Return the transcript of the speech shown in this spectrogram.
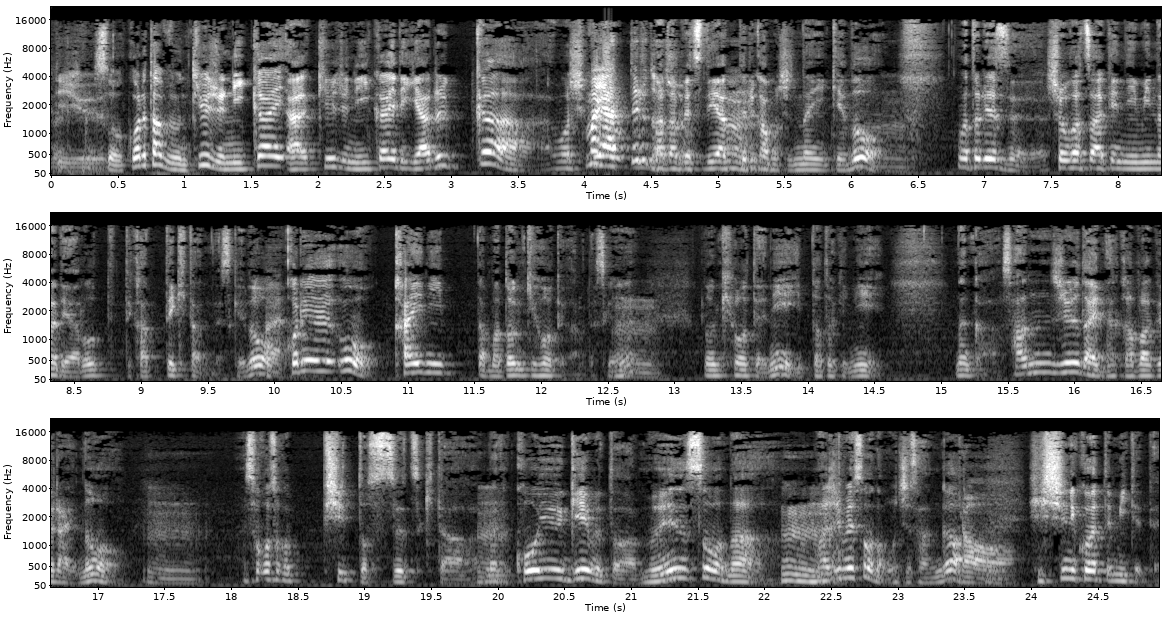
ていう。そうこれ多分92回あ92回でやるかもしくはまあやってるとまた別でやってるかもしれないけど、うん。まあ、とりあえず正月明けにみんなでやろうって言って買ってきたんですけど、はい。これを買いに行った、まあ、ドン・キホーテがあるんですけどね、うん。ドン・キホーテに行った時になんか30代半ばぐらいのうん。そこそこピシッとスーツ着た、ん。なんかこういうゲームとは無縁そうな、うん。真面目そうなおじさんが必死にこうやって見てて。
